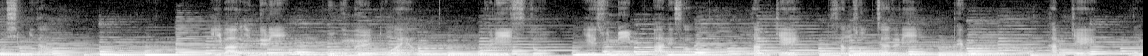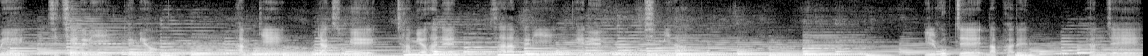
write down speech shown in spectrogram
것입니다. 이방인들이 복음을 통하여 그리스도 예수님 안에서 함께 상속자들이 되고 함께 몸의 지체들이 되며 함께 약속에 참여하는 사람들이 되는 것입니다. 일곱째 나팔은 현재의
